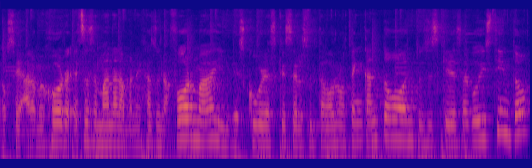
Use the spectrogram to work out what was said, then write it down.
no sé, a lo mejor esta semana la manejas de una forma y descubres que ese resultado no te encantó, entonces quieres algo distinto,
